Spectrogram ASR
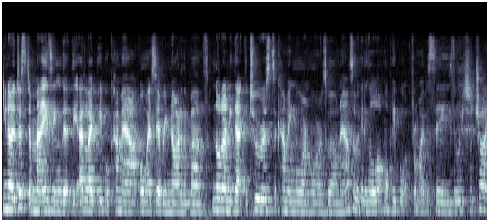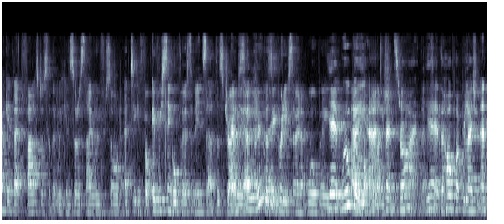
you know, just amazing that the Adelaide people come out almost every night of the month. Not only that, the tourists are coming more and more as well now, so we're getting a lot more people from overseas. So we should try and get that faster so that we can sort of say we've sold a ticket for every single person in South Australia. Absolutely. Because pretty soon it will be. Yeah, it will be. Uh, that's right. That's yeah, it. the whole population. And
